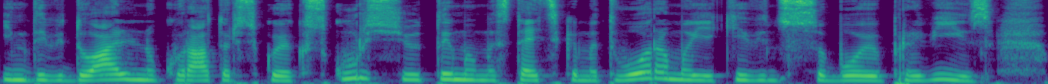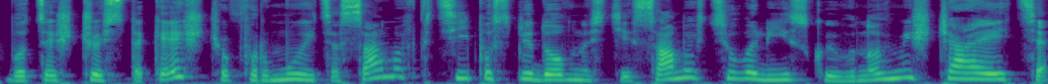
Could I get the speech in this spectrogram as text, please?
індивідуальну кураторську екскурсію тими мистецькими творами, які він з собою привіз. Бо це щось таке, що формується саме в цій послідовності, саме в цю валізку, і воно вміщається,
